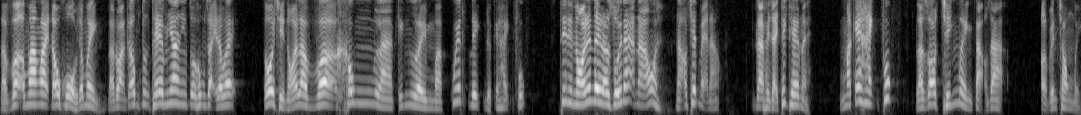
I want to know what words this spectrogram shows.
là vợ mang lại đau khổ cho mình. Là đoạn các ông tự thêm nhá, nhưng tôi không dạy đâu đấy. Tôi chỉ nói là vợ không là cái người mà quyết định được cái hạnh phúc. Thế thì nói đến đây là dối nạn não rồi, não chết mẹ não. Lại phải giải thích thêm này. Mà cái hạnh phúc là do chính mình tạo ra ở bên trong mình.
